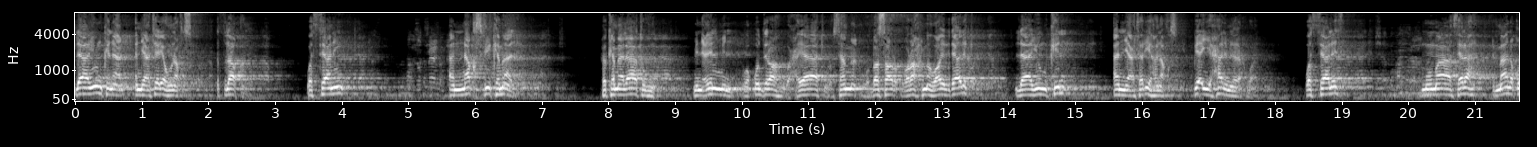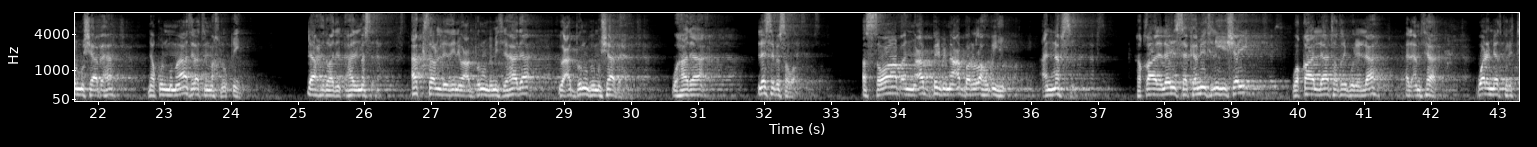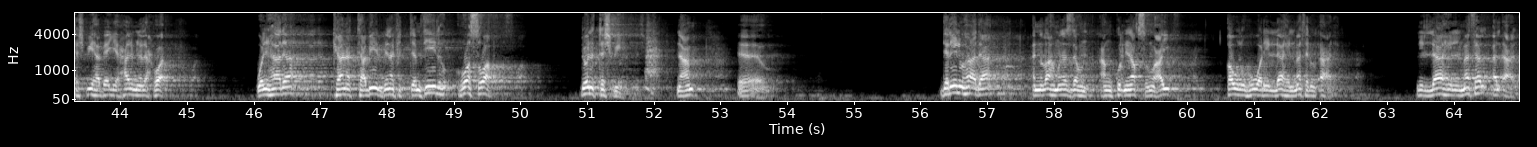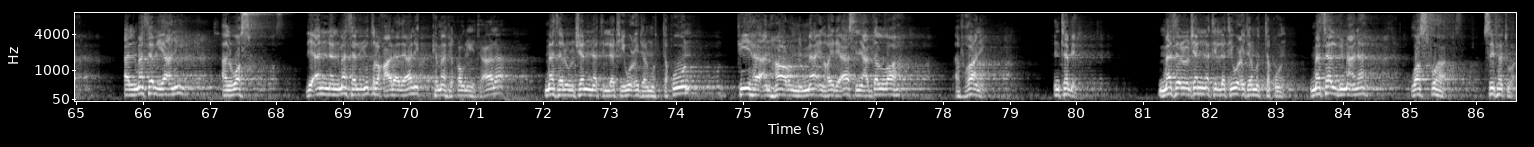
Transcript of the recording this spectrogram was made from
لا يمكن أن يعتريه نقص إطلاقا. والثاني النقص في كماله. فكمالاته من علم وقدرة وحياة وسمع وبصر ورحمة وغير ذلك لا يمكن أن يعتريها نقص بأي حال من الأحوال. والثالث مماثلة ما نقول مشابهة نقول مماثلة المخلوقين. لاحظوا هذه المسألة. أكثر الذين يعبرون بمثل هذا يعبرون بمشابهة وهذا ليس بصواب. الصواب أن نعبر بما عبر الله به عن نفسه. فقال ليس كمثله شيء وقال لا تضربوا لله الأمثال ولم يذكر التشبيه بأي حال من الأحوال. ولهذا كان التعبير بنفي التمثيل هو الصواب دون التشبيه. نعم. آه، دليل هذا أن الله منزه عن كل نقص وعيب قوله هو لله المثل الأعلى. لله المثل الأعلى. المثل يعني الوصف لأن المثل يطلق على ذلك كما في قوله تعالى مثل الجنة التي وعد المتقون فيها أنهار من ماء غير آسن يا عبد الله. أفغاني. انتبه. مثل الجنة التي وعد المتقون. مثل بمعنى وصفها صفتها.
